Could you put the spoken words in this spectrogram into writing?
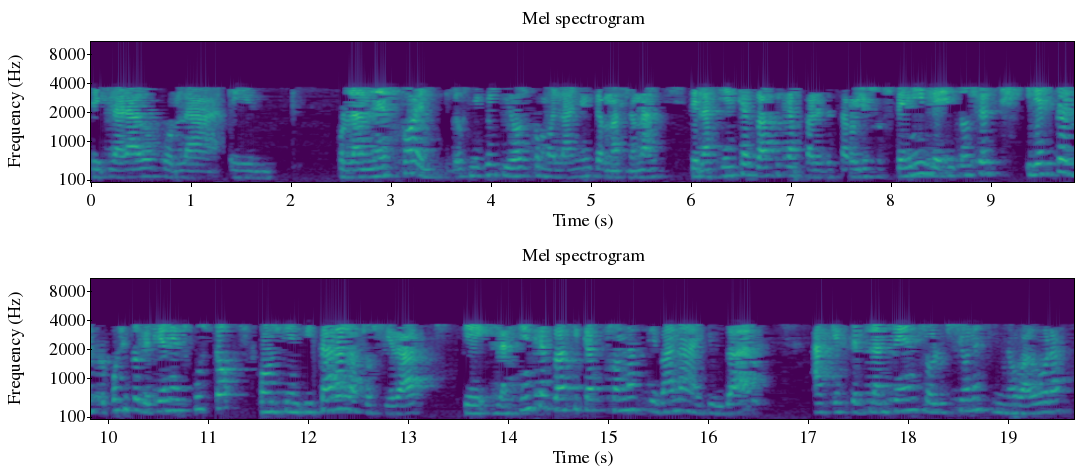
declarado por la eh, por la UNESCO el 2022 como el año internacional de las ciencias básicas para el desarrollo sostenible. Entonces, y este el propósito que tiene es justo concientizar a la sociedad que las ciencias básicas son las que van a ayudar a que se planteen soluciones innovadoras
